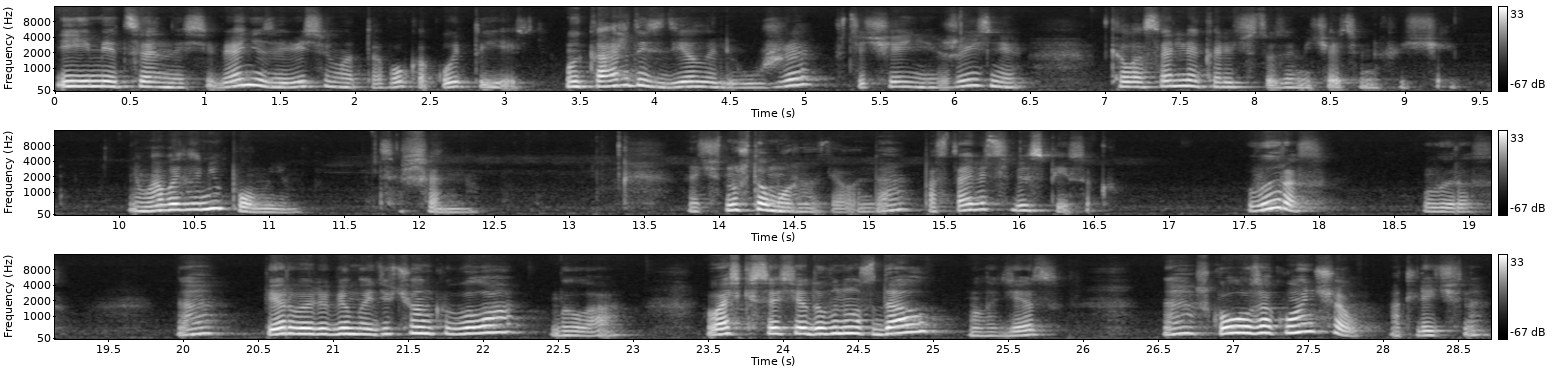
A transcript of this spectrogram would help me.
и иметь ценность себя независимо от того, какой ты есть. Мы каждый сделали уже в течение жизни колоссальное количество замечательных вещей. И мы об этом не помним совершенно. Значит, ну что можно сделать, да? Поставить себе список. Вырос? Вырос. Да? Первая любимая девчонка была? Была. Ваське соседу в нос дал? Молодец. Да? Школу закончил? Отлично.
